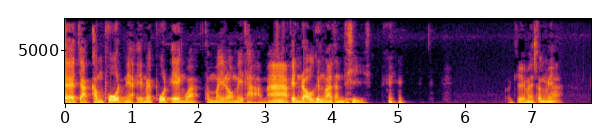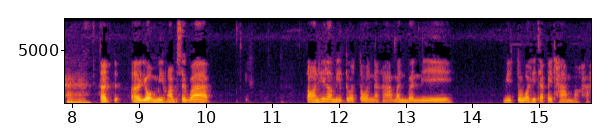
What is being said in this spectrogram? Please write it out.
ต่จากคำพูดเนี่ย เห็นไหมพูดเองว่าทำไมเราไม่ถามอ่าเป็นเราขึ้นมาทันที โอเคไหมตรงนี้ แต่เอ่อโยมมีความรู้สึกว่า ตอนที่เรามีตัวตนนะคะ มันเหมือนมีมีตัวที่จะไปทำอะค่ะ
